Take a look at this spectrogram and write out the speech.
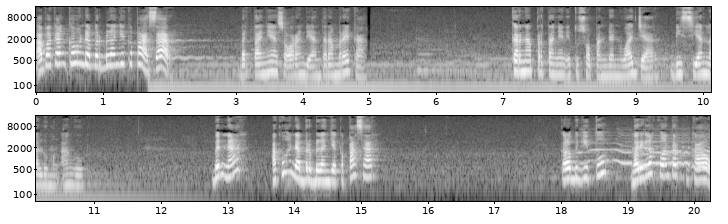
apakah engkau hendak berbelanja ke pasar? Bertanya seorang di antara mereka. Karena pertanyaan itu sopan dan wajar, Bisian lalu mengangguk. Benar, aku hendak berbelanja ke pasar. Kalau begitu, marilah kuantar ke kau.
